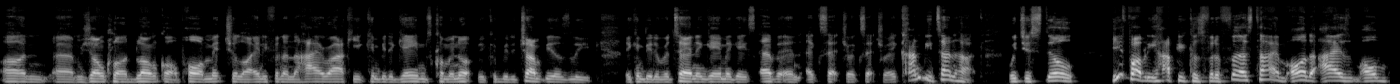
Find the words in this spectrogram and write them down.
on um, Jean Claude Blanc or Paul Mitchell or anything in the hierarchy. It can be the games coming up. It could be the Champions League. It can be the returning game against Everton, etc., etc. It can be Ten Hag, which is still he's probably happy because for the first time, all the eyes, all,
